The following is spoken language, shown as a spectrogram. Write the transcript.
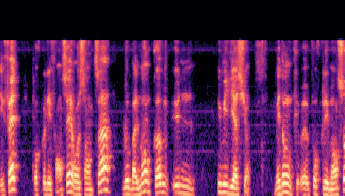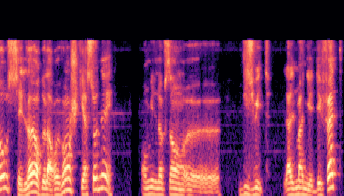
défaite pour que les Français ressentent ça globalement comme une humiliation. Mais donc, euh, pour Clémenceau, c'est l'heure de la revanche qui a sonné en 1918. L'Allemagne est défaite,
